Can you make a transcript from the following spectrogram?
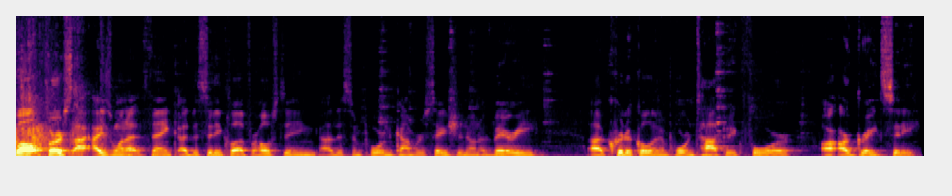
Well, first, I, I just want to thank uh, the City Club for hosting uh, this important conversation on a very uh, critical and important topic for our, our great city.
